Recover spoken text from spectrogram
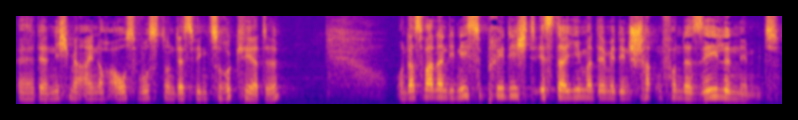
äh, der nicht mehr ein noch aus wusste und deswegen zurückkehrte. Und das war dann die nächste Predigt, ist da jemand, der mir den Schatten von der Seele nimmt.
